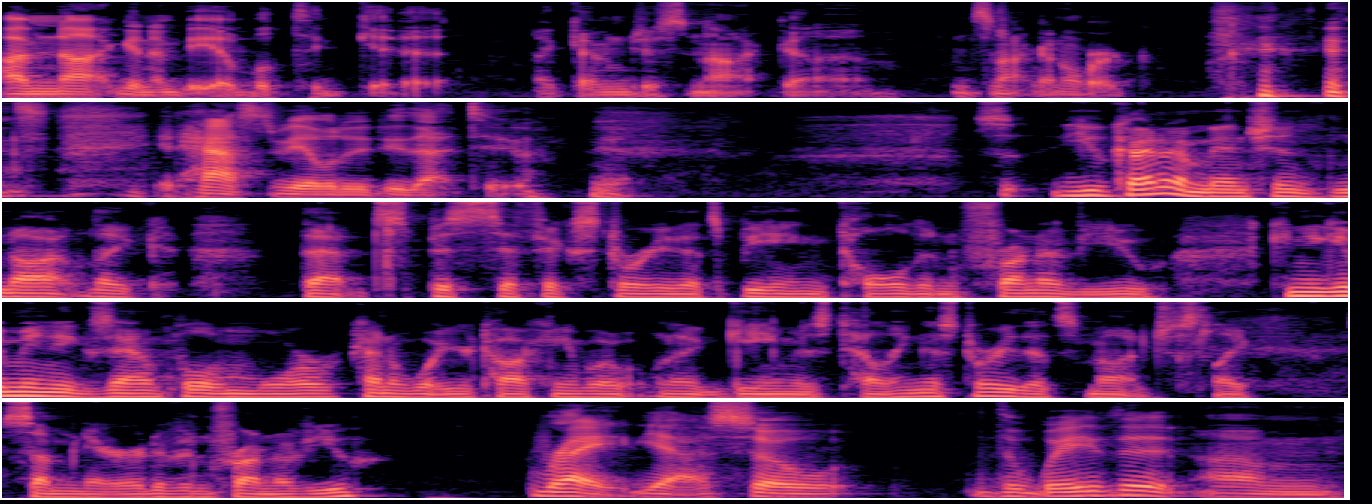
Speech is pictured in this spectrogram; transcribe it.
I'm not going to be able to get it. Like I'm just not to it's not to work. it's it has to be able to do that too. Yeah. So you kind of mentioned not like that specific story that's being told in front of you. Can you give me an example more kind of what you're talking about when a game is telling a story that's not just like some narrative in front of you? Right. Yeah. So the way that um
